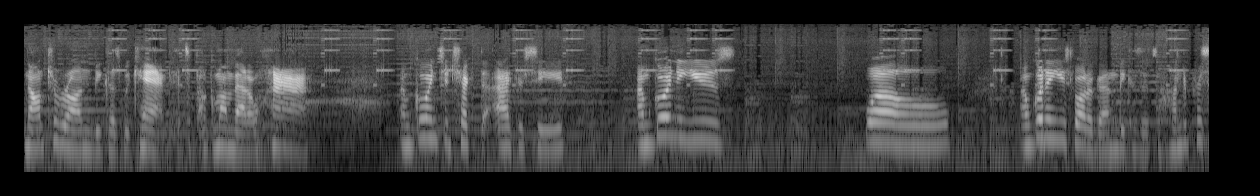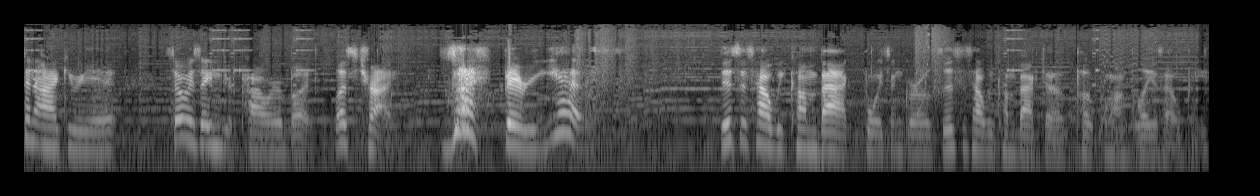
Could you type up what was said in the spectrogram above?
not to run because we can't. It's a Pokemon battle. I'm going to check the accuracy. I'm going to use... Well... I'm going to use water gun because it's 100% accurate. So is ancient power, but let's try. Yes, Barry, yes! This is how we come back, boys and girls. This is how we come back to Pokemon Blaze LP.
